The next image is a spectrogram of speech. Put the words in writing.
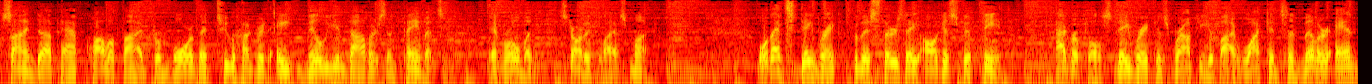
signed up have qualified for more than $208 million in payments. Enrollment started last month. Well, that's Daybreak for this Thursday, August 15th. AgriPulse Daybreak is brought to you by Watkinson Miller and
